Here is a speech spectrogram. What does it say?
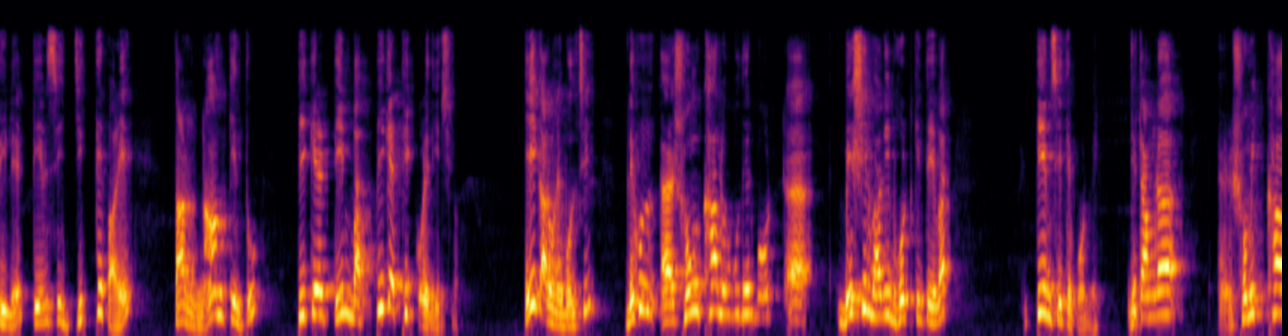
দিলে টিএমসি জিততে পারে, তার নাম কিন্তু পিকের টিম বা পিকে ঠিক করে দিয়েছিল। এই কারণে বলছি, দেখুন সংখ্যালঘুদের ভোট বেশিরভাগই ভোট কিন্তু এবার টিএমসিতে পড়বে, যেটা আমরা সমীক্ষা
